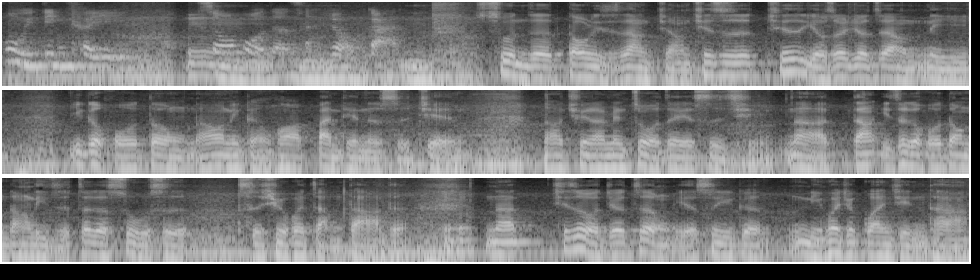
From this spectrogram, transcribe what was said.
不一定可以收获的成就感。嗯，顺着 Doris 这样讲，其实其实有时候就这样，你一个活动，然后你可能花半天的时间，然后去那边做这些事情。那当以这个活动当例子，这个树是持续会长大的。那其实我觉得这种也是一个你会去关心它，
